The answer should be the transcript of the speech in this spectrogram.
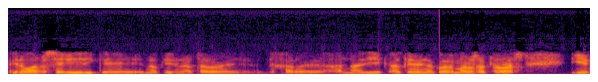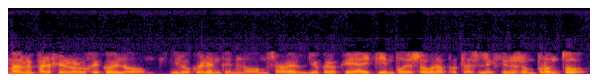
que no van a seguir y que no quieren atar, dejar a nadie al que venga con las manos atadas y más me parece lo lógico y lo y lo coherente, ¿no? Vamos a ver, yo creo que hay tiempo de sobra porque las elecciones son pronto,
